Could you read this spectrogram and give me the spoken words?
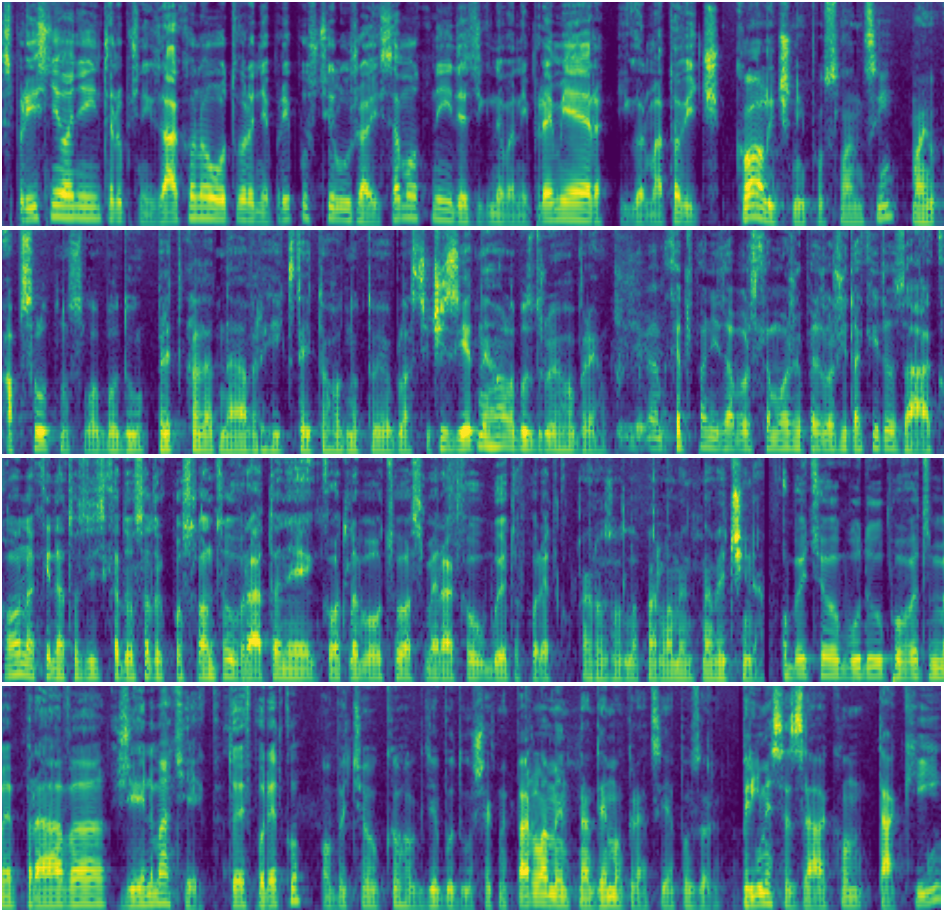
Sprísňovanie interrupčných zákonov otvorene pripustil už aj samotný dezignovaný premiér Igor Matovič. Koaliční poslanci majú absolútnu slobodu predkladať návrhy z tejto hodnotovej oblasti, či z jedného alebo z druhého brehu. Čiže keď pani Záborská môže predložiť takýto zákon a keď na to získa dostatok poslancov vrátane Kotlebovcov a Smerákov, bude to v poriadku? Rozhodla parlamentná väčšina. Obeťou budú povedzme práva žien matiek. To je v poriadku? Obeťou koho, kde budú? Však parlamentná demokracia, pozor. Príjme sa zákon taký,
